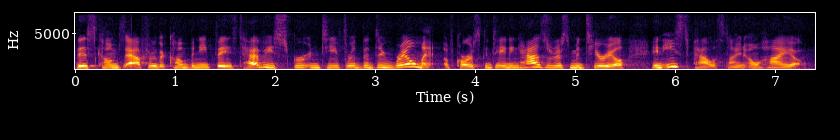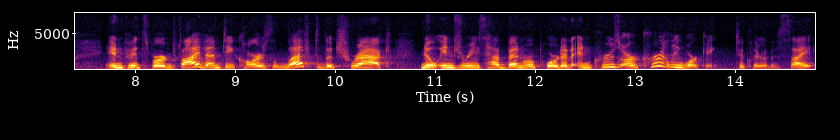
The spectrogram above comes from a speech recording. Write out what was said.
This comes after the company faced heavy scrutiny for the derailment of cars containing hazardous material in East Palestine, Ohio. In Pittsburgh, five empty cars left the track. No injuries have been reported and crews are currently working to clear the site.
